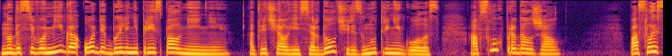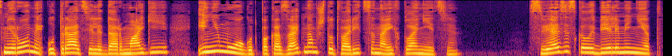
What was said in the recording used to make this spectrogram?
но до сего мига обе были не при исполнении. — отвечал ей Сердол через внутренний голос, а вслух продолжал. «Послы Смироны утратили дар магии и не могут показать нам, что творится на их планете. Связи с колыбелями нет.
